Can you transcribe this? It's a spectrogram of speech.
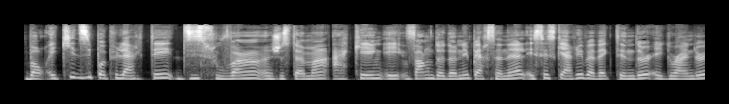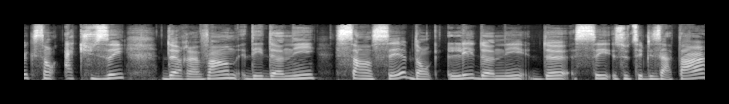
Bon, et qui dit popularité dit souvent justement hacking et vente de données personnelles. Et c'est ce qui arrive avec Tinder et Grindr qui sont accusés de revendre des données sensibles, donc les données de ces utilisateurs.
